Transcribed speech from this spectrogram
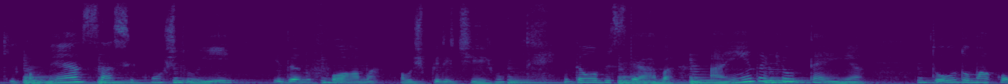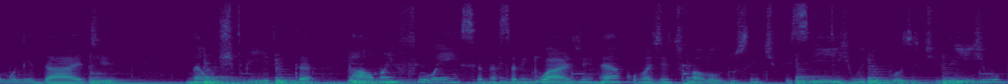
que começa a se construir e dando forma ao espiritismo. Então observa, ainda que eu tenha toda uma comunidade não espírita, há uma influência nessa linguagem, né? Como a gente falou do cientificismo e do positivismo,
